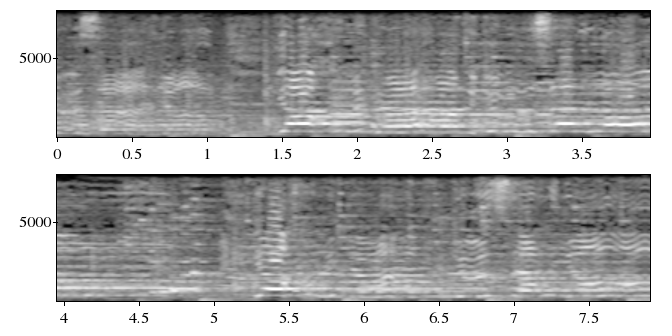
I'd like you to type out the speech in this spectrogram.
Güzel güzel yar Yaxın gel güzel yar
